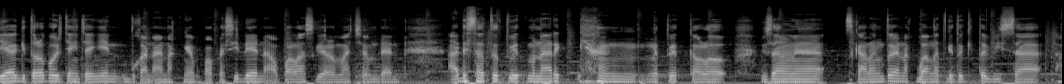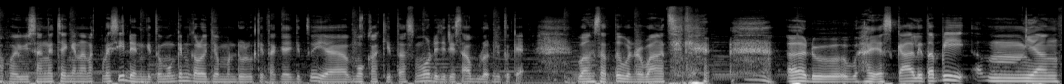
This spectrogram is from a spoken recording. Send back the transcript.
ya gitu loh ceng-cengin bukan anaknya Pak Presiden apalah segala segala macam dan ada satu tweet menarik yang nge-tweet kalau misalnya sekarang tuh enak banget gitu kita bisa apa bisa ngecengin anak presiden gitu. Mungkin kalau zaman dulu kita kayak gitu ya muka kita semua udah jadi sablon gitu kayak bang satu bener banget sih kayak aduh bahaya sekali. Tapi hmm, yang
